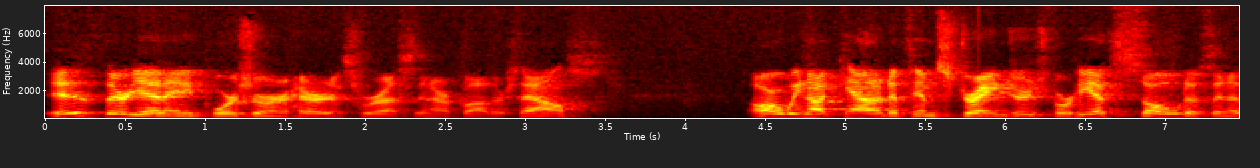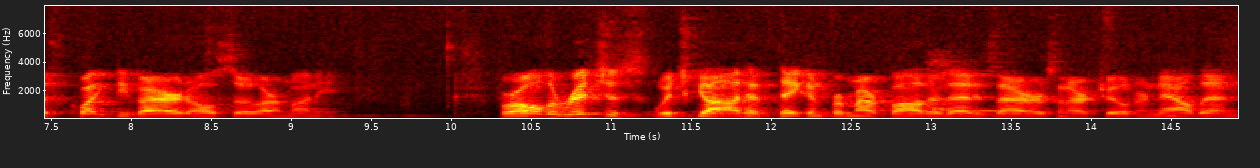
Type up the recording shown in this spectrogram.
Is there yet any portion or inheritance for us in our father's house? Are we not counted of him strangers? For he hath sold us and hath quite devoured also our money. For all the riches which God hath taken from our father, that is ours and our children. Now then,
